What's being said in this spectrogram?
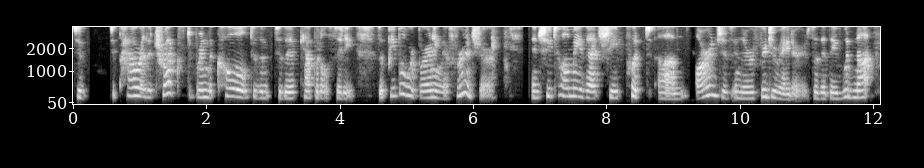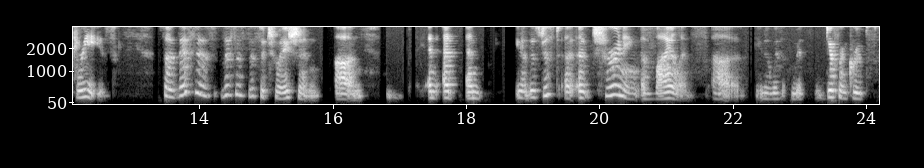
to to power the trucks to bring the coal to the to the capital city. So people were burning their furniture. And she told me that she put um, oranges in the refrigerator so that they would not freeze. So this is this is the situation, um, and, and and you know there's just a, a churning of violence, uh, you know, with with different groups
